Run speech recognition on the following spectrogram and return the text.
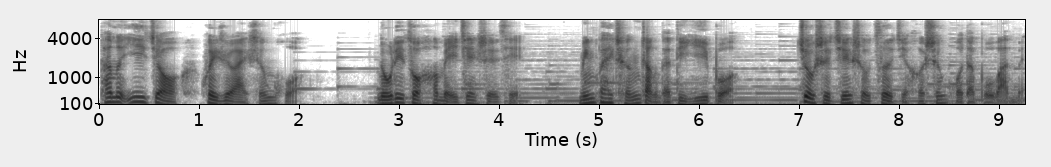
他们依旧会热爱生活，努力做好每件事情。明白成长的第一步，就是接受自己和生活的不完美，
